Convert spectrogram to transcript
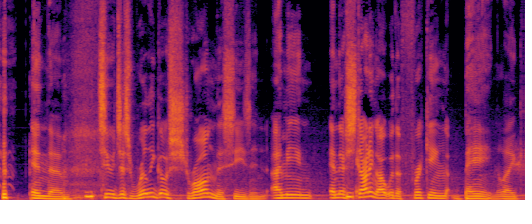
in them to just really go strong this season. I mean, and they're starting out with a freaking bang. Like,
